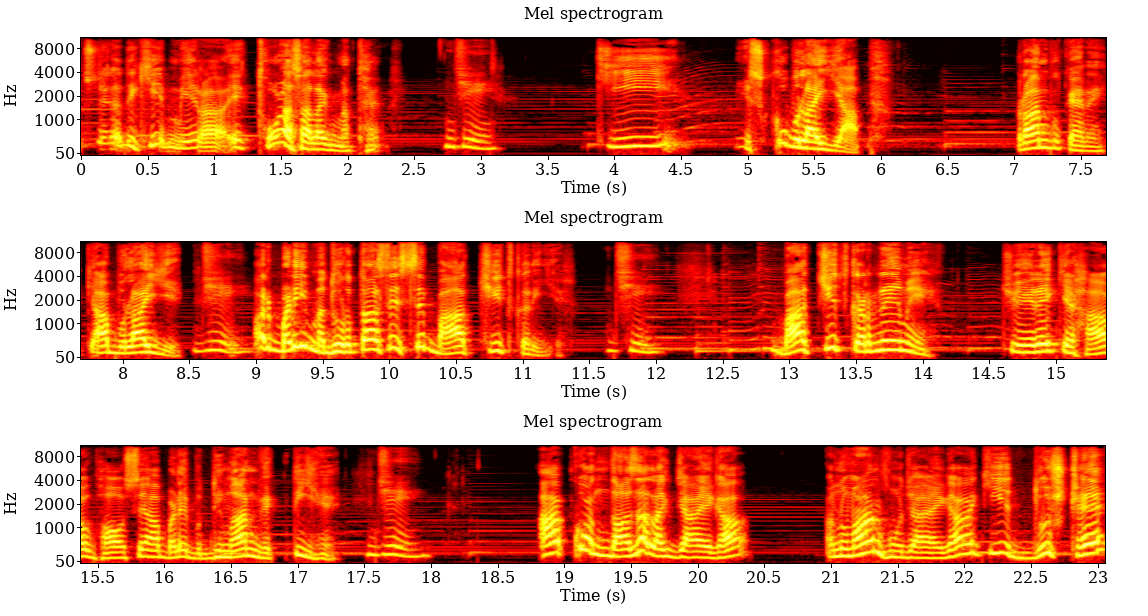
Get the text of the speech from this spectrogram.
उसने कहा देखिए मेरा एक थोड़ा सा अलग मत है जी। कि इसको बुलाइए आप। राम को कह रहे हैं कि आप बुलाइए जी। और बड़ी मधुरता से इससे बातचीत करिए। जी। बातचीत करने में चेहरे के हाव भाव से आप बड़े बुद्धिमान व्यक्ति हैं। जी। आपको अंदाज़ा लग जाएगा अनुमान हो जाएगा कि ये दुष्ट है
